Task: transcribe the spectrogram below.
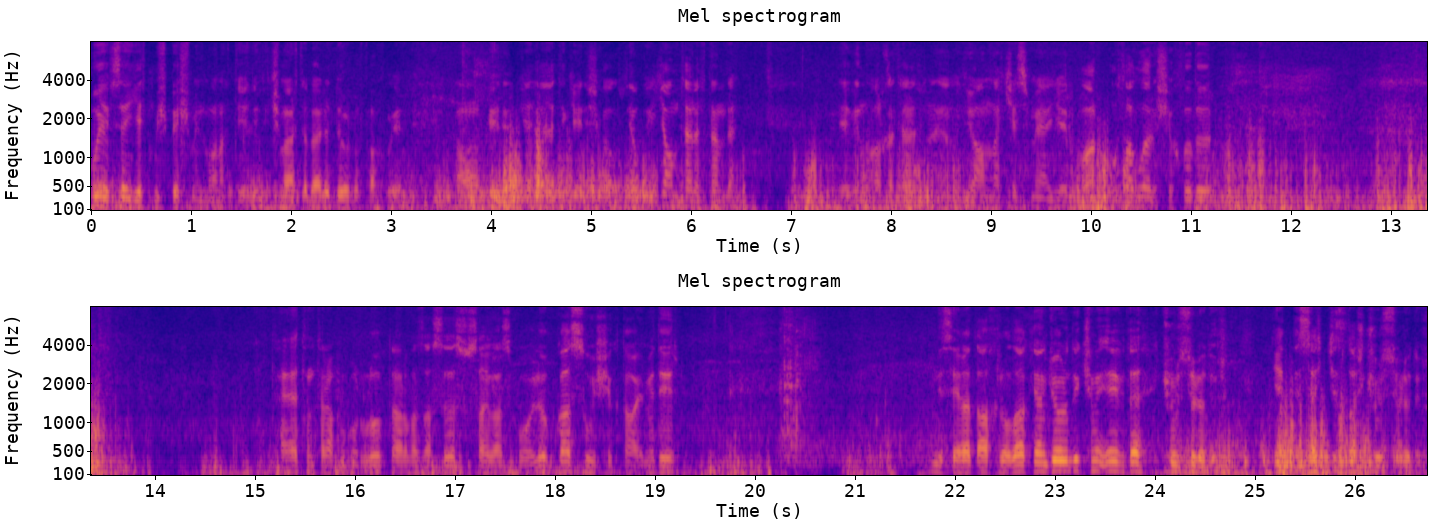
Bu ev isə 75 min manat deyilir. 2 mərtəbəli 4 otaqlı ev. Amma qeyd edim ki, həyəti geniş qalıb. Yəni bu yan tərəfdən də evin arxa tərəfinə, yəni yanına keçməyə yeri var. Otaqlar işıqlıdır. Həyətin tərəfi vurulub, darvazası, su sayğacı qoyulub, qaz su işıq daimidir. İndi isə evə daxil olaq. Yəni göründüyü kimi evdə kürsülüdür. 7-8 daş kürsülüdür.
